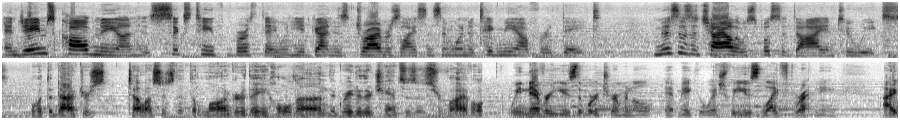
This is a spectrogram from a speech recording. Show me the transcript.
And James called me on his 16th birthday when he had gotten his driver's license and wanted to take me out for a date. And this is a child that was supposed to die in two weeks. What the doctors tell us is that the longer they hold on, the greater their chances of survival. We never use the word terminal at Make-A-Wish. We use life-threatening. I,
